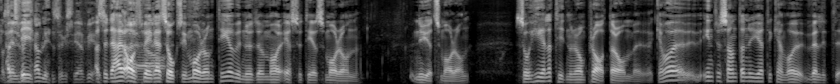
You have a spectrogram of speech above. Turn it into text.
Jag sen tror det kan bli en succéfilm. Alltså det här avspeglas också i morgon-tv nu. De har SVTs morgon, Nyhetsmorgon. Så hela tiden när de pratar om, det kan vara intressanta nyheter, kan vara väldigt eh,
